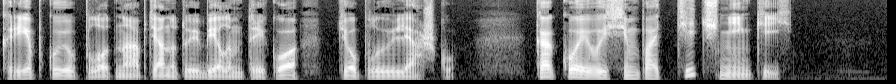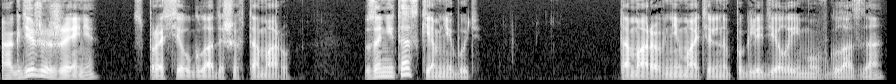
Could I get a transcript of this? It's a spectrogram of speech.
крепкую, плотно обтянутую белым трико, теплую ляжку. «Какой вы симпатичненький!» «А где же Женя?» — спросил Гладышев Тамару. «Занята с кем-нибудь?» Тамара внимательно поглядела ему в глаза,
